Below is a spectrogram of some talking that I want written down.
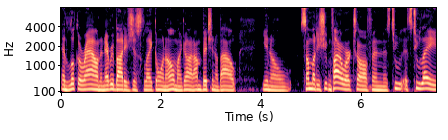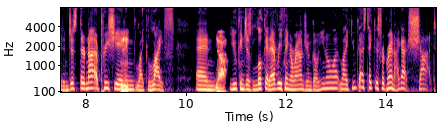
and look around, and everybody's just like going, oh my god, I'm bitching about you know somebody shooting fireworks off and it's too it's too late and just they're not appreciating like life and Yeah. you can just look at everything around you and go you know what? Like you guys take this for granted. I got shot.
